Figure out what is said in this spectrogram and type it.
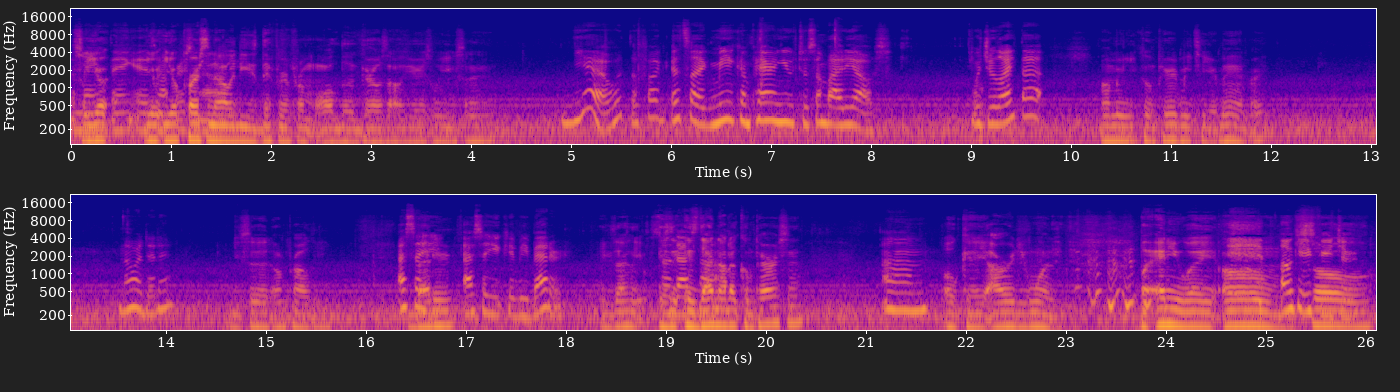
The so main your thing is your, your personality is different from all the girls out here. Is what you're saying? Yeah, what the fuck? It's like me comparing you to somebody else. Would you like that? I mean, you compared me to your man, right? No, I didn't. You said I'm probably I said you, I said you could be better. exactly. So is it, that's is that not- not a comparison? Um. Okay, I already won. But anyway, um. Okay, so, future.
